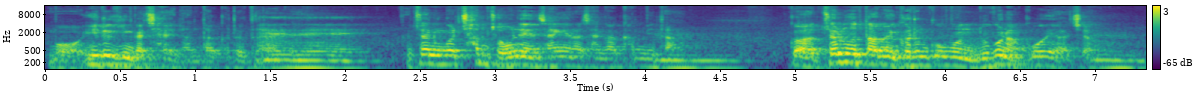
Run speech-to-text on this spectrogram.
뭐 1억인가 차이 난다 네. 그러더라고요. 네. 저는 그걸 참 좋은 현상이라 생각합니다. 음, 그러니까 젊었다면 그런 꿈은 누구나 꾸어야죠. 음,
